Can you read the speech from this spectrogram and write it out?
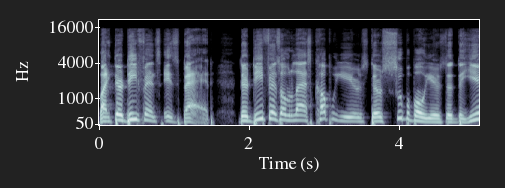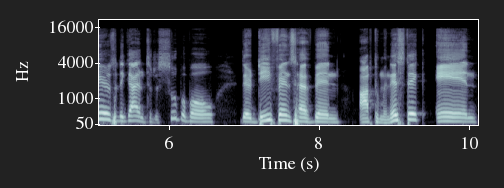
Like their defense is bad. Their defense over the last couple years, their Super Bowl years, the, the years that they got into the Super Bowl, their defense have been optimistic and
